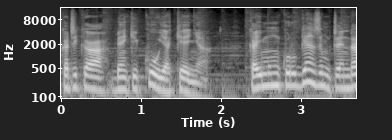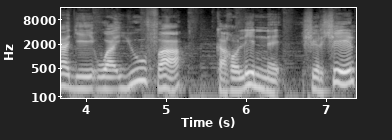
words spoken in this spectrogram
katika Benki Kuu ya Kenya. Kaimu mkurugenzi mtendaji wa UFA Caroline Shirshil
